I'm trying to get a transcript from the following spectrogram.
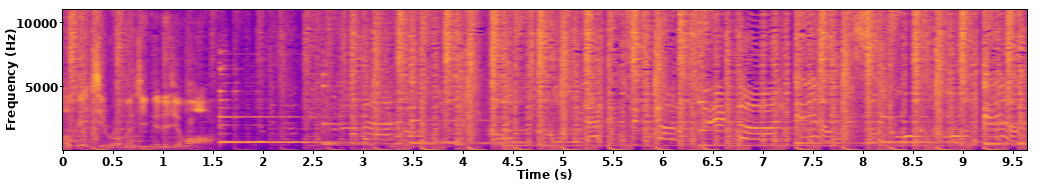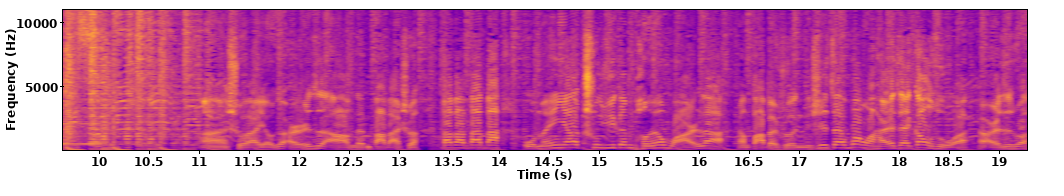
OK，进入我们今天的节目。啊，说，有个儿子啊，跟爸爸说：“爸爸，爸爸，我们要出去跟朋友玩了。”然后爸爸说：“你是在问我还是在告诉我？”儿子说：“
